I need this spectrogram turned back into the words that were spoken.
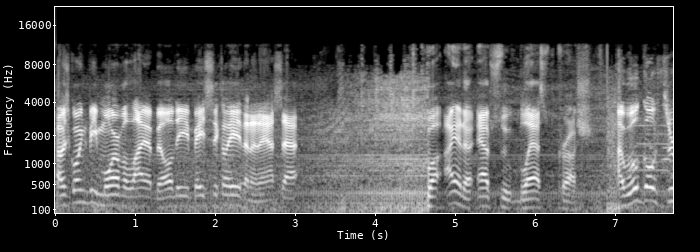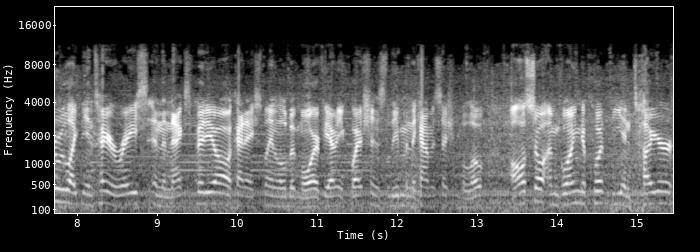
I was going to be more of a liability, basically, than an asset. But I had an absolute blast Crush. I will go through like the entire race in the next video. I'll kind of explain a little bit more. If you have any questions, leave them in the comment section below. Also, I'm going to put the entire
